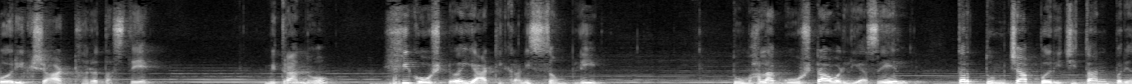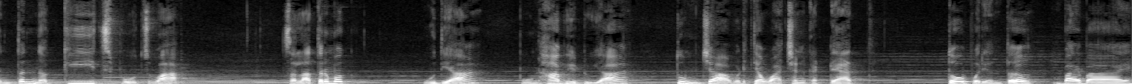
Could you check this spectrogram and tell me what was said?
परीक्षा ठरत असते. मित्रांनो ही गोष्ट या ठिकाणी संपली. तुम्हाला गोष्ट आवडली असेल तर तुमच्या परिचितांपर्यंत नक्कीच पोचवा. चला तर मग उद्या पुन्हा भेटूया. तुमच्या आवडत्या वाचन कट्ट्यात तोपर्यंत बाय बाय.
